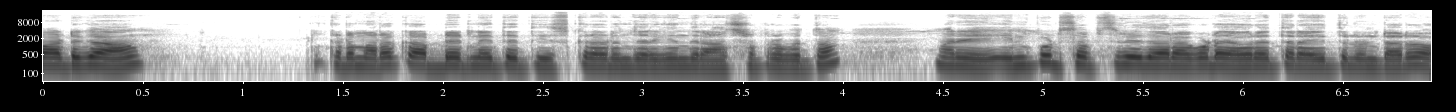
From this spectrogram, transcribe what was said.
పాటుగా ఇక్కడ మరొక అప్డేట్ని అయితే తీసుకురావడం జరిగింది రాష్ట్ర ప్రభుత్వం. మరి ఇన్పుట్ సబ్సిడీ ద్వారా కూడా ఎవరైతే రైతులు ఉంటారో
